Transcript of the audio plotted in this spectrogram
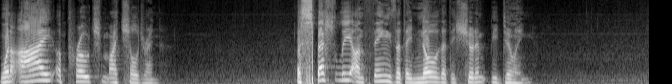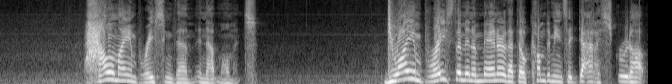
when I approach my children, especially on things that they know that they shouldn't be doing, how am I embracing them in that moment? Do I embrace them in a manner that they'll come to me and say, Dad, I screwed up.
